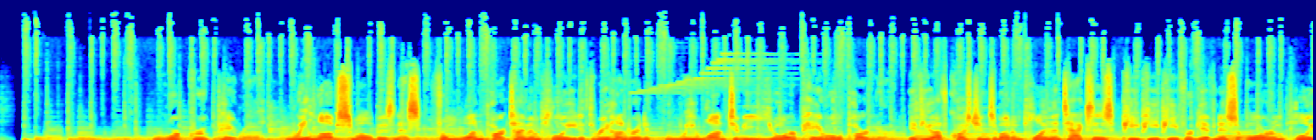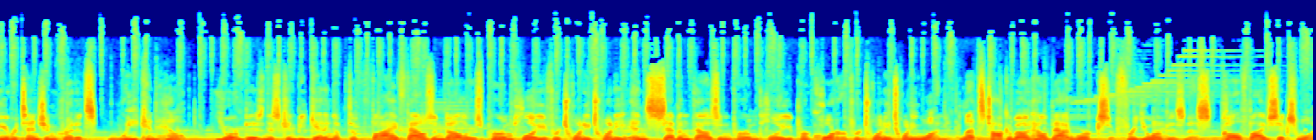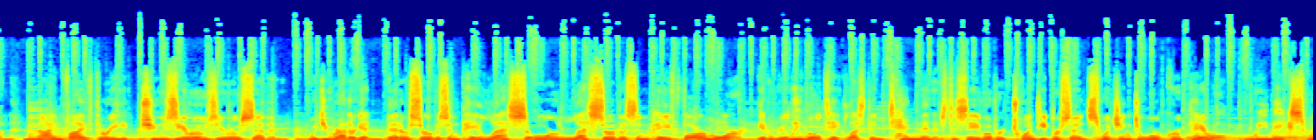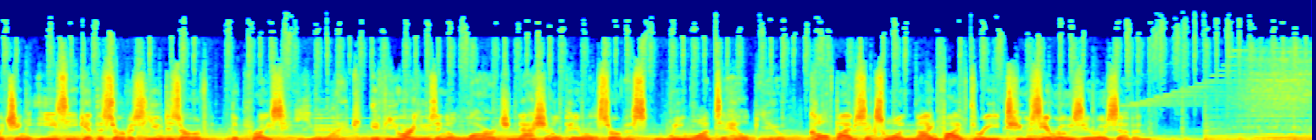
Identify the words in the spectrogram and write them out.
Workgroup Payroll. We love small business. From one part time employee to 300, we want to be your payroll partner. If you have questions about employment taxes, PPP forgiveness, or employee retention credits, we can help. your business can be getting up to $5,000 per employee for 2020 and $7,000 per employee per quarter for 2021. Let's talk about how that works for your business. Call 561 953 2007. Would you rather get better service and pay less or less service and pay far more? It really will take less than 10 minutes to save over 20% switching to Workgroup Payroll. We make switching easy. Get the service you deserve, the price you like. If you are using a large national payroll service, we want to help you. Call 561 953 2007.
